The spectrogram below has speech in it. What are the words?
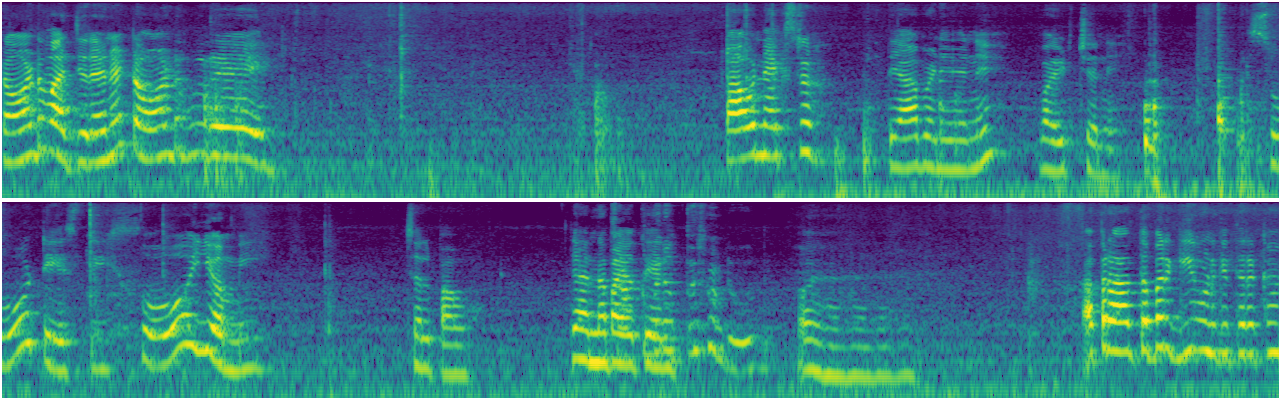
ਟੌਂਟ ਵੱਜ ਰਹੇ ਨੇ ਟੌਂਟ ਪੂਰੇ। ਪਾਓ ਨੈਕਸਟ ਤੇ ਆ ਬਣੇ ਹੋਏ ਨੇ ਵਾਈਟ ਚਨੇ। ਸੋ ਟੇਸਟੀ ਸੋ ਯਮੀ ਚਲ ਪਾਓ। ਧਿਆਨ ਨਾਲ ਪਾਇਓ ਤੇਲ। ਓਏ ਹਾਏ ਹਾਏ ਹਾਏ ਆ ਪ੍ਰਾਂਤ ਪਰ ਗਈ ਹੁਣ ਕਿੱਥੇ ਰੱਖਾਂ?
